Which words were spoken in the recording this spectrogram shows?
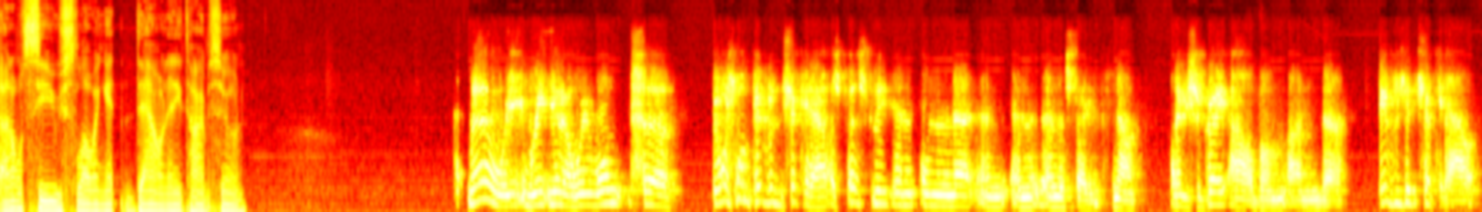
I don't see you slowing it down anytime soon. No, we, we you know we want uh, we always want people to check it out, especially in in uh, in, in, in the states. Now, I think it's a great album, and uh, people should check it out.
